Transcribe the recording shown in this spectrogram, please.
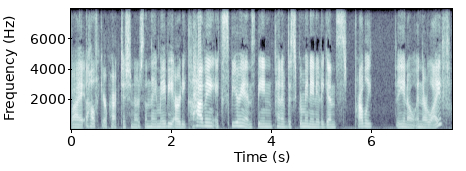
by healthcare practitioners, then they may be already having experience being kind of discriminated against, probably, you know, in their life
